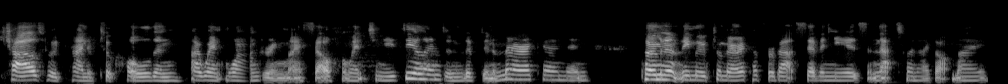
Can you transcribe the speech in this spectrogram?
childhood kind of took hold and I went wandering myself and went to New Zealand and lived in America and then permanently moved to America for about seven years and that's when I got my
